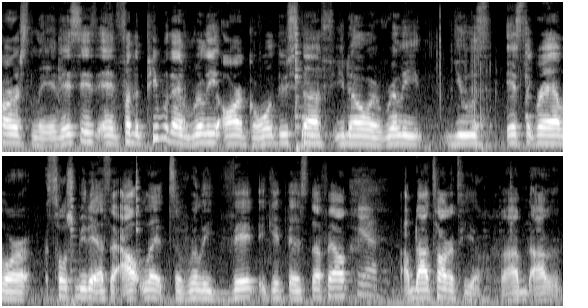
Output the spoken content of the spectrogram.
personally, and this is, and for the people that really are going through stuff, you know, and really use Instagram or social media as an outlet to really vent and get their stuff out. Yeah. I'm not talking to you. I'm, I'm,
